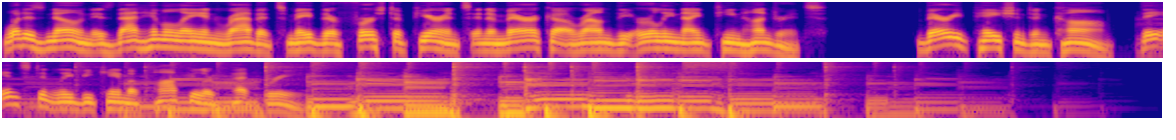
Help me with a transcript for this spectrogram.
What is known is that Himalayan rabbits made their first appearance in America around the early 1900s. Very patient and calm, they instantly became a popular pet breed.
